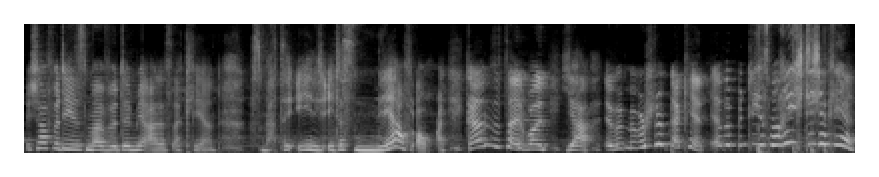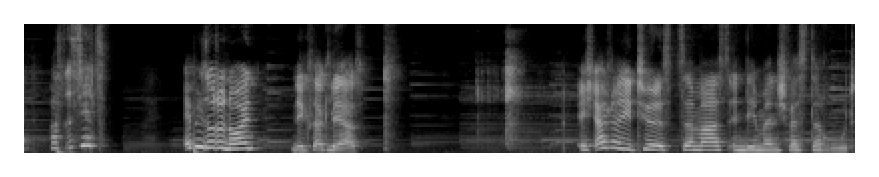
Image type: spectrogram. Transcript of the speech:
Ich hoffe, dieses Mal wird er mir alles erklären. Das macht er eh nicht. Ey, das nervt auch. Die ganze Zeit wollen. Ja, er wird mir bestimmt erklären. Er wird mir diesmal richtig erklären. Was ist jetzt? Episode 9. Nix erklärt. Ich öffne die Tür des Zimmers, in dem meine Schwester ruht,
